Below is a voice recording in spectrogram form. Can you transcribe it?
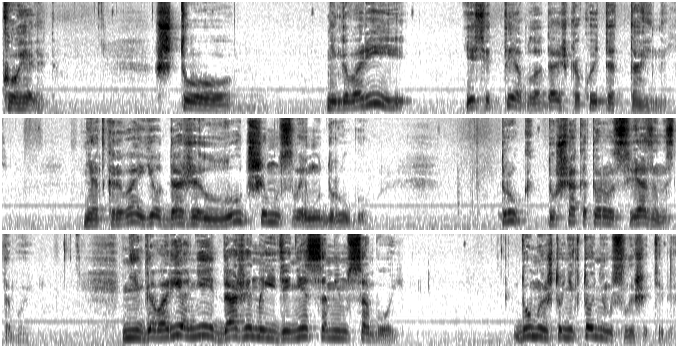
Коэлет, что не говори, если ты обладаешь какой-то тайной, не открывай ее даже лучшему своему другу. Друг, душа которого связана с тобой. Не говори о ней даже наедине с самим собой. Думаю, что никто не услышит тебя.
